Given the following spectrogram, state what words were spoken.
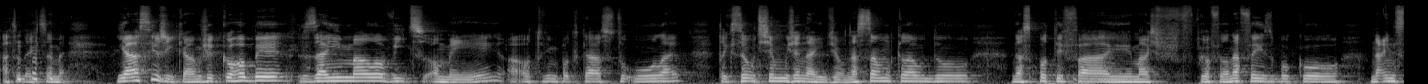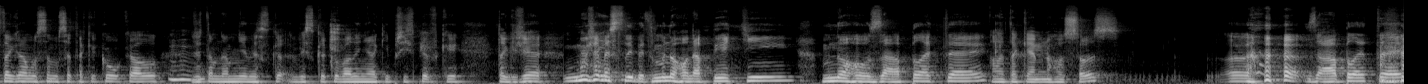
A to nechceme. Já si říkám, že koho by zajímalo víc o my a o tvým podcastu Úlet, tak se určitě může najít, že? na Soundcloudu, na Spotify, máš profil na Facebooku, na Instagramu jsem se taky koukal, mm-hmm. že tam na mě vysk- vyskakovaly nějaké příspěvky, takže můžeme slibit mnoho napětí, mnoho zápletek. Ale také mnoho slz. zápletek,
